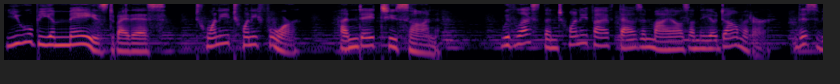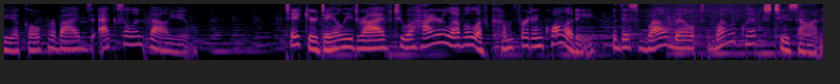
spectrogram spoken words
You will be amazed by this 2024 Hyundai Tucson. With less than 25,000 miles on the odometer, this vehicle provides excellent value. Take your daily drive to a higher level of comfort and quality with this well-built, well-equipped Tucson.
